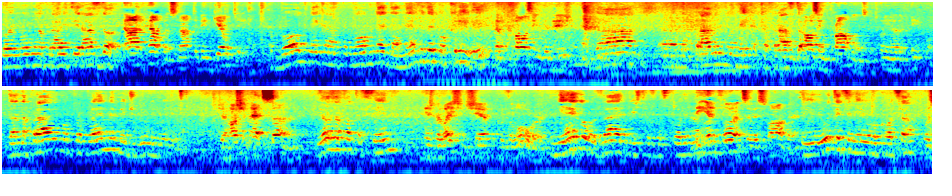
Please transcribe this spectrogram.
koje mogu napraviti razdor. God help us not to be guilty Bog neka nam pomogne da ne budemo krivi, da napravimo nekakav razdor, da napravimo probleme među drugim ljudima. Jehoshaphat's son, Jozafata sin, his relationship with the Lord, njegovo zajedništvo s gospodinom the influence of his father, i utjecaj njegovog oca, was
